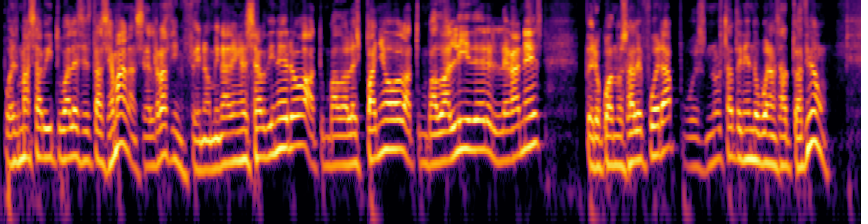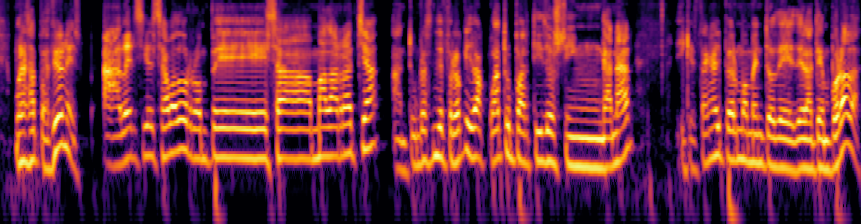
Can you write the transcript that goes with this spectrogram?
pues, más habituales estas semanas. El Racing fenomenal en el Sardinero, ha tumbado al español, ha tumbado al líder, el Leganés, pero cuando sale fuera pues no está teniendo buenas actuaciones. Buenas actuaciones. A ver si el sábado rompe esa mala racha ante un Racing de Ferrol que lleva cuatro partidos sin ganar y que está en el peor momento de la temporada.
